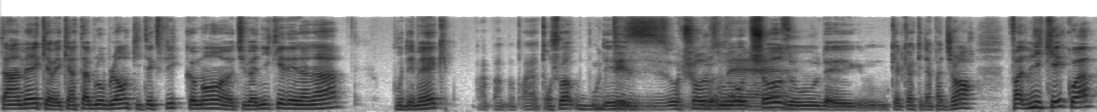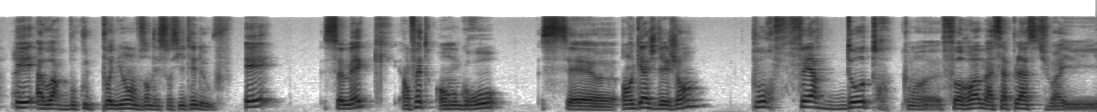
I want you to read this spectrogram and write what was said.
T'as un mec avec un tableau blanc qui t'explique comment euh, tu vas niquer des nanas ou des mecs, à- ton choix, ou, Ou des, des autres choses. ou mais- autre chose, ou quelqu'un qui n'a pas de genre. Enfin, niquer quoi, et avoir beaucoup de pognon en faisant des sociétés de ouf. Et ce mec, en fait, en gros, c'est euh, engage des gens pour faire d'autres euh, forums à sa place, tu vois. Il,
